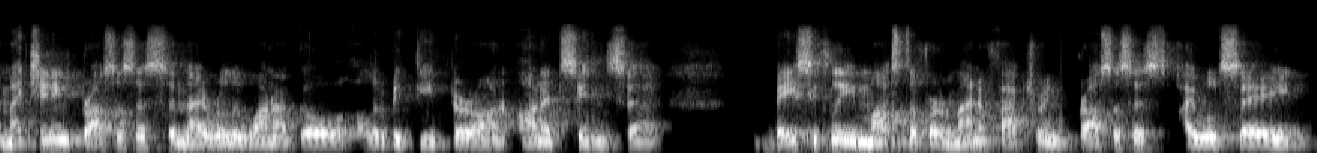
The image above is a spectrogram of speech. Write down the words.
machining processes, and I really want to go a little bit deeper on, on it since uh, basically most of our manufacturing processes, I will say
